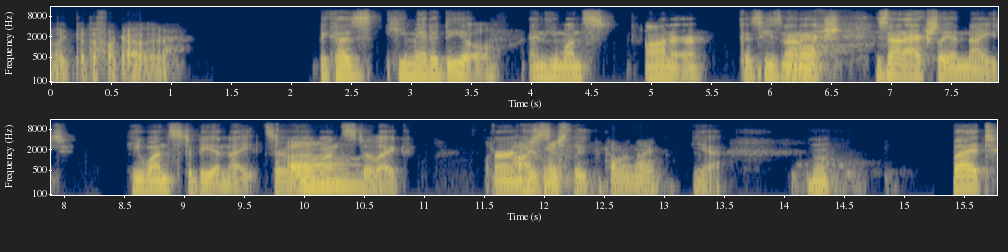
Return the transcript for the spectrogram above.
like get the fuck out of there? because he made a deal and he wants honor because he's not Oh. actually he's not actually a knight. He wants to be a knight, so he wants to Oh. like Like Earn his- posthumously become a knight. yeah. Hmm. But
